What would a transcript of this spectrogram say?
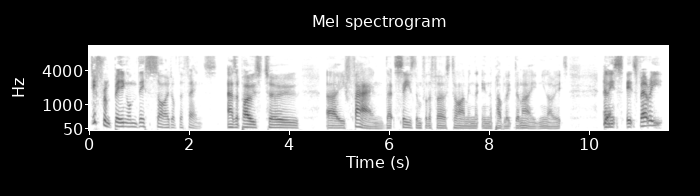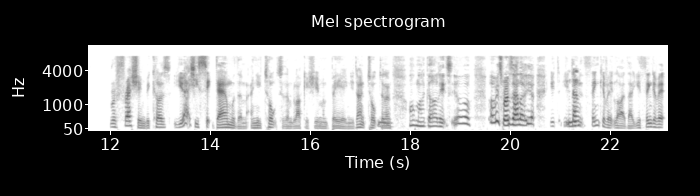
different being on this side of the fence as opposed to a fan that sees them for the first time in the in the public domain. You know, it's and Yes. it's it's very refreshing because you actually sit down with them and you talk to them like a human being. You don't talk to them, mm. oh my god, it's oh oh it's Rosella. Yeah, you you mm-hmm. don't think of it like that. You think of it.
